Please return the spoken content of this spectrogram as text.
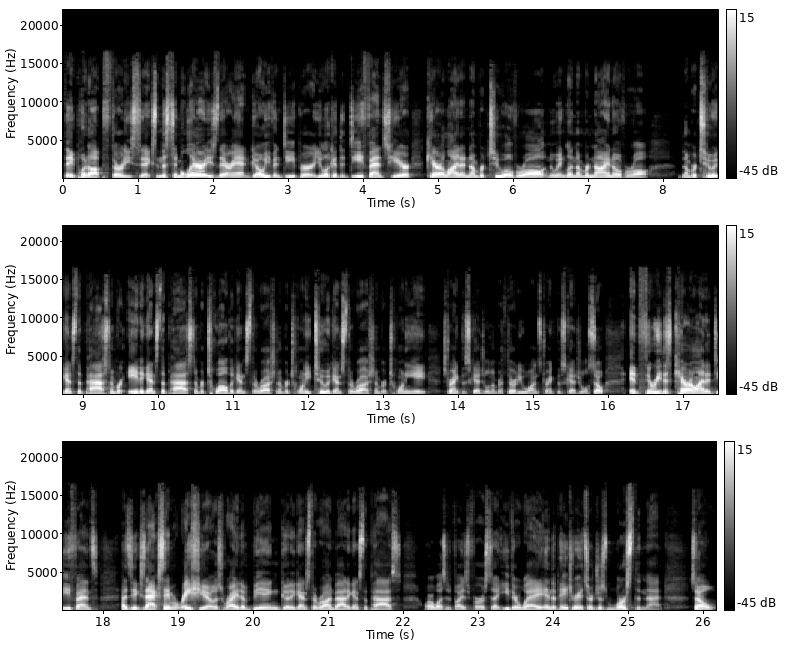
They put up 36. And the similarities there, Ant, go even deeper. You look at the defense here Carolina, number two overall, New England, number nine overall. Number two against the pass, number eight against the pass, number 12 against the rush, number 22 against the rush, number 28 strength of schedule, number 31 strength of schedule. So, in theory, this Carolina defense has the exact same ratios, right, of being good against the run, bad against the pass, or was it vice versa? Either way. And the Patriots are just worse than that. So,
